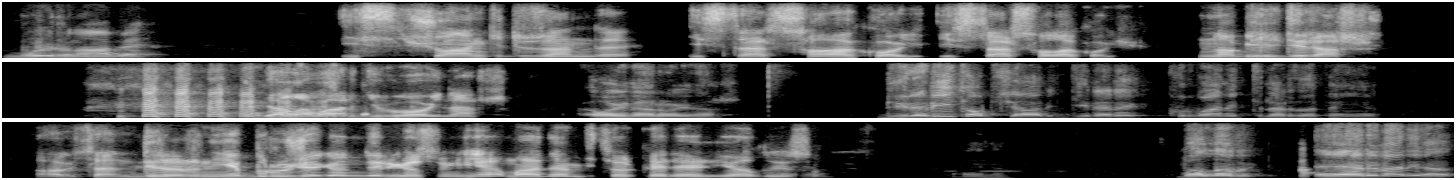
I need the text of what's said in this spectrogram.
Buyurun abi. İs- Şu anki düzende ister sağa koy, ister sola koy. Nabil Dirar. Canavar gibi oynar. Oynar oynar. Direr iyi topçu abi. Direr'e kurban ettiler zaten ya. Abi sen Dirar'ı niye Bruges'e gönderiyorsun ya madem Vitor Pereira'yı alıyorsun? Aynen. Vallahi eğer var ya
